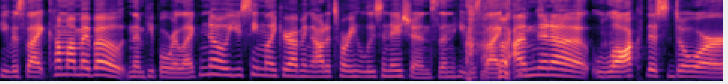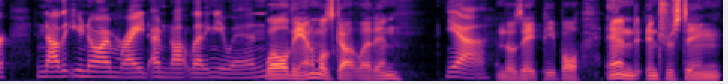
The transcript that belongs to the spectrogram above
He was like, come on my boat. And then people were like, no, you seem like you're having auditory hallucinations. Then he was like, I'm going to lock this door. Now that you know I'm right, I'm not letting you in. well, the animals got let in. yeah. and those eight people. And interesting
